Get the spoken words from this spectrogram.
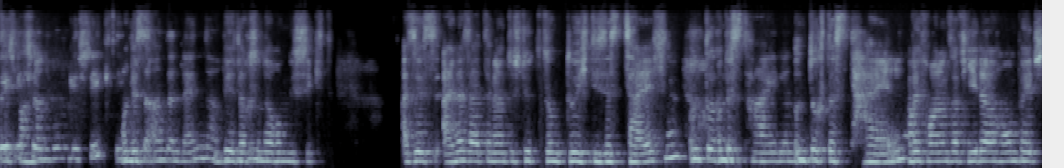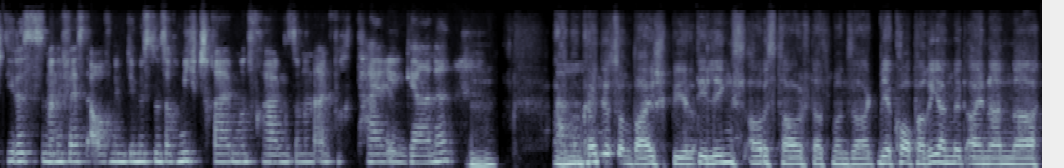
wirklich Sprachen. schon rumgeschickt in und diese anderen Länder. Wird auch schon herumgeschickt. Also es ist einerseits eine Unterstützung durch dieses Zeichen und durch und das Teilen. Und durch das Teilen. Wir freuen uns auf jeder Homepage, die das Manifest aufnimmt. Die müssen uns auch nicht schreiben und fragen, sondern einfach teilen gerne. Mhm. Also man könnte zum Beispiel die Links austauschen, dass man sagt, wir kooperieren miteinander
